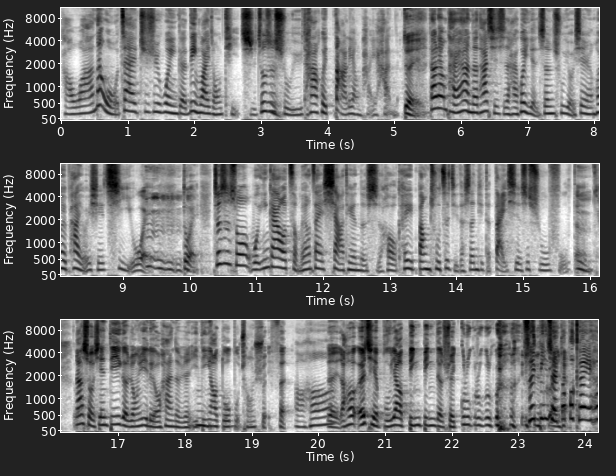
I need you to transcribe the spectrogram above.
好啊，那我再继续问一个另外一种体质，就是属于它会大量排汗的。对，大量排汗的，它其实还会衍生出有些人会怕有一些气味。嗯嗯嗯对，就是说我应该要怎么样在夏天的时候可以帮助自己的身体的代谢是舒服的？嗯，那首先第一个容易流汗的人一定要多补充水分。哦、嗯、对，然后而且不要冰冰的水咕噜咕噜咕噜咕噜，所以冰水都不可以喝，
